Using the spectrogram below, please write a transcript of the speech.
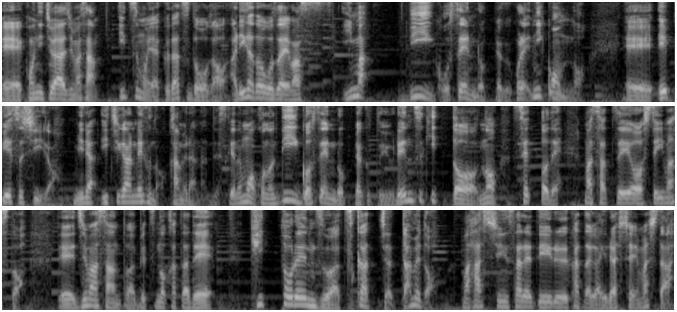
えーこんにちは、あじまさん。いつも役立つ動画をありがとうございます。今、D5600、これニコンの、えー APS-C のミラ一眼レフのカメラなんですけども、この D5600 というレンズキットのセットで、まあ、撮影をしていますと。で、ジマさんとは別の方で、キットレンズは使っちゃダメと。まあ、発信されている方がいらっしゃいました。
